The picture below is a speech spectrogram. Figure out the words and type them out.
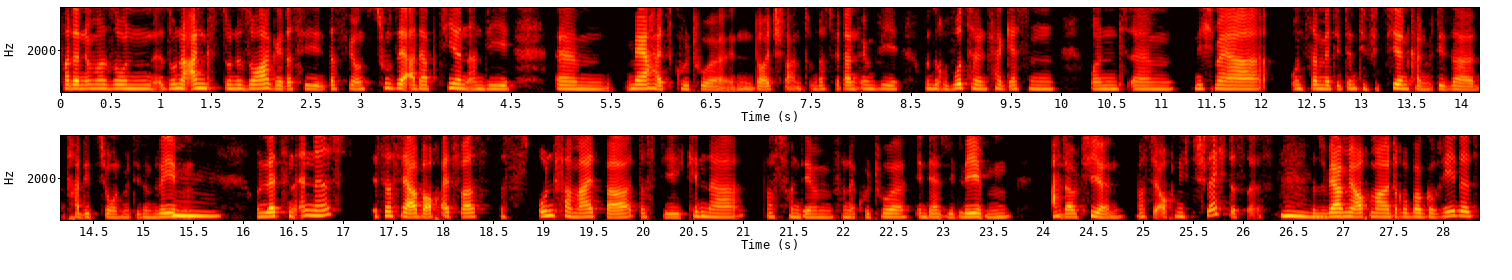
war dann immer so, ein, so eine Angst, so eine Sorge, dass sie, dass wir uns zu sehr adaptieren an die ähm, Mehrheitskultur in Deutschland und dass wir dann irgendwie unsere Wurzeln vergessen und ähm, nicht mehr uns damit identifizieren können, mit dieser Tradition, mit diesem Leben. Mhm. Und letzten Endes ist das ja aber auch etwas, das ist unvermeidbar, dass die Kinder was von dem, von der Kultur, in der sie leben, adaptieren, was ja auch nichts Schlechtes ist. Also Mhm. wir haben ja auch mal darüber geredet,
